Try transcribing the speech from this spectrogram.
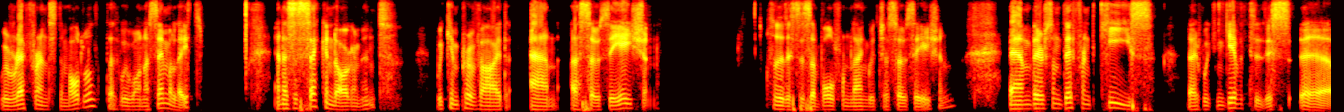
We reference the model that we want to simulate. And as a second argument, we can provide an association. So this is a Wolfram language association. And there's some different keys that we can give to this uh,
